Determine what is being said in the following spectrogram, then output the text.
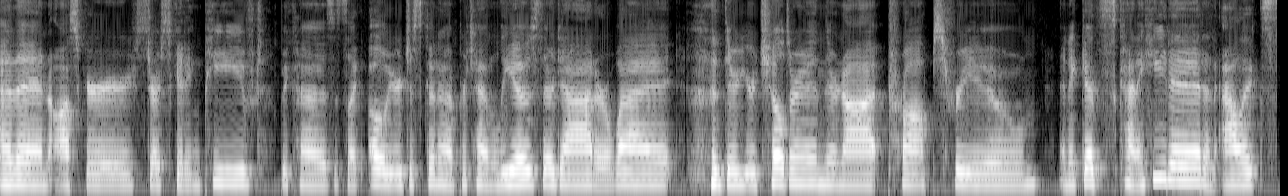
and then Oscar starts getting peeved because it's like, oh, you're just going to pretend Leo's their dad or what? They're your children, they're not props for you. And it gets kind of heated, and Alex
